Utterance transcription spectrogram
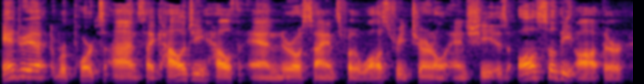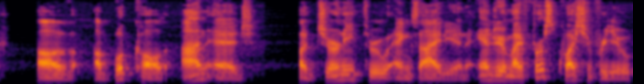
Andrea reports on psychology, health, and neuroscience for the Wall Street Journal, and she is also the author of a book called On Edge A Journey Through Anxiety. And Andrea, my first question for you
